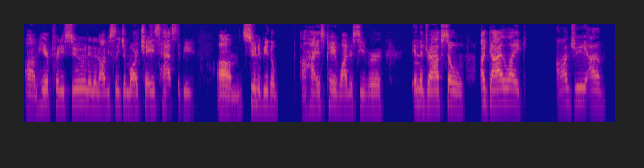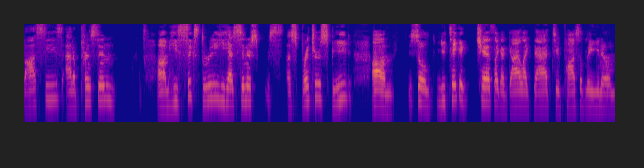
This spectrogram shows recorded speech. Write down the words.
um, here pretty soon. And then obviously Ja'Marr Chase has to be um, soon to be the uh, highest paid wide receiver in the draft. So a guy like Andre out of Bosties, out of Princeton, um, he's six three. He has center a sprinter speed. Um, so you take a chance like a guy like that to possibly you know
